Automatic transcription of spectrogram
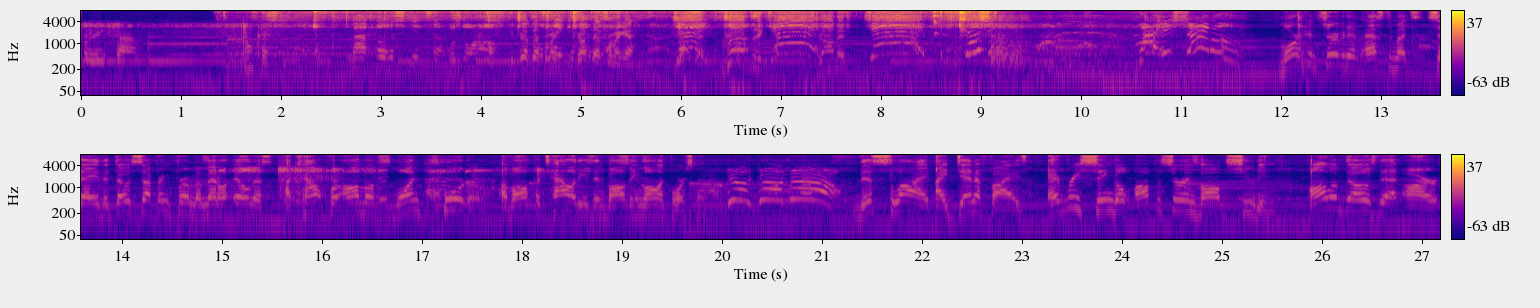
police officers. Okay. Bipolar schizo. What's going on? You drop that for me. Drop that for me, guy. Jay! Drop it. Jay! Drop it. Jay! Why he shot him? More conservative estimates say that those suffering from a mental illness account for almost one quarter of all fatalities involving law enforcement. Kill girl now! This slide identifies every single officer involved shooting. All of those that are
